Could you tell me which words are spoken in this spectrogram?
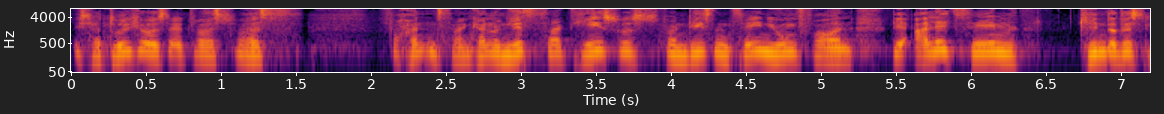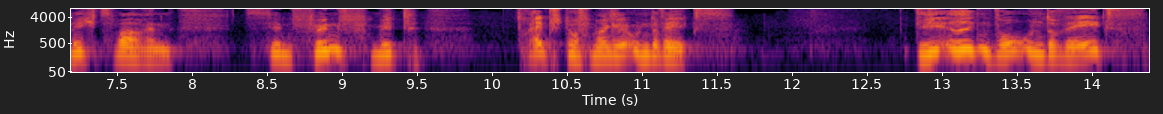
ist ja durchaus etwas, was vorhanden sein kann. Und jetzt sagt Jesus von diesen zehn Jungfrauen, die alle zehn Kinder des Lichts waren, sind fünf mit Treibstoffmangel unterwegs, die irgendwo unterwegs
